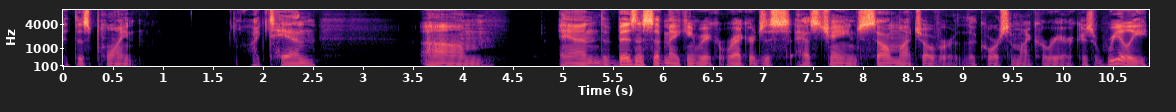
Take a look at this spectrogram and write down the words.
at this point like 10. Um, and the business of making rec- records is, has changed so much over the course of my career because really,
